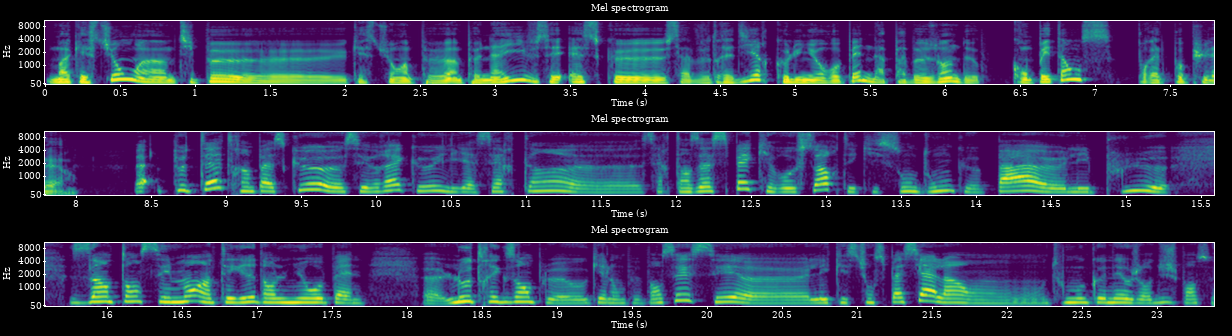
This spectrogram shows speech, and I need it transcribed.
Ma question, un petit peu euh, question un peu un peu naïve, c'est est-ce que ça voudrait dire que l'Union européenne n'a pas besoin de compétences pour être populaire? Bah, peut-être, hein, parce que euh, c'est vrai qu'il y a certains, euh, certains aspects qui ressortent et qui sont donc euh, pas les plus intensément intégrés dans l'Union européenne. L'autre exemple auquel on peut penser, c'est les questions spatiales. Hein. tout le monde connaît aujourd'hui, je pense,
